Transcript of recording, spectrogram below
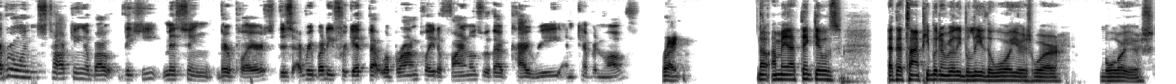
Everyone's talking about the Heat missing their players. Does everybody forget that LeBron played a finals without Kyrie and Kevin Love? Right. No, I mean I think it was at that time people didn't really believe the Warriors were the Warriors.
